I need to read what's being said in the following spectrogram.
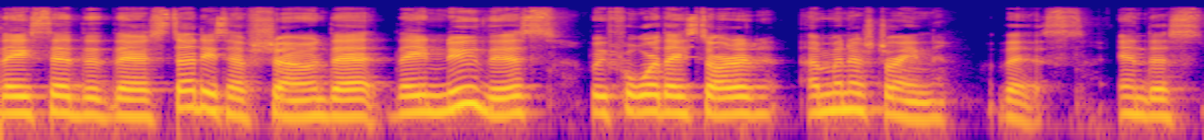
they said that their studies have shown that they knew this before they started administering this in this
